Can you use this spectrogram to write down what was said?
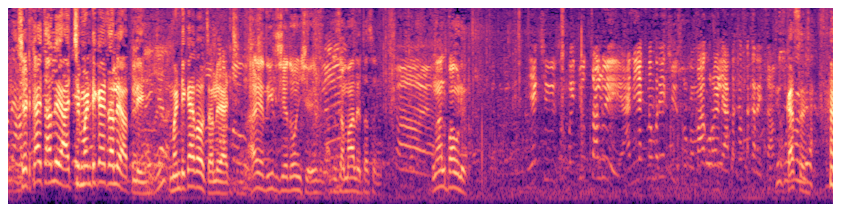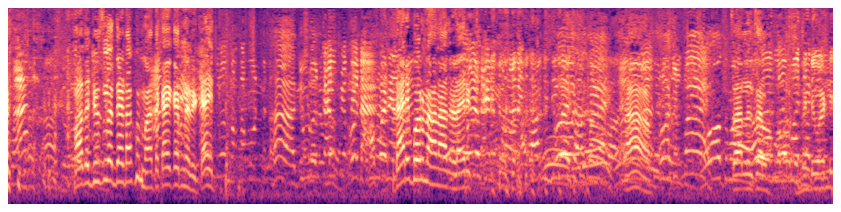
आहे शेट काय चालू आहे? आजची मंडी काय चालू आहे आपली? मंडी काय भाव चालू आहे आजची? आहे दीडशे दोनशे. तुझा माल आहे तसं. माल पाहुणे एकशे वीस रुपये ज्यूस चालू आहे. नंबर एकशे वीस रुपये मागू राहिले आता कसं करायचं कसं? मग आता ज्यूसला द्या टाकून मग आता काय करणार आहे? काय? हा, जेवढं काय उपयोग नाही ना. डायरेक्ट भरून आणा आता डायरेक्ट हा. चालेल चालेल.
